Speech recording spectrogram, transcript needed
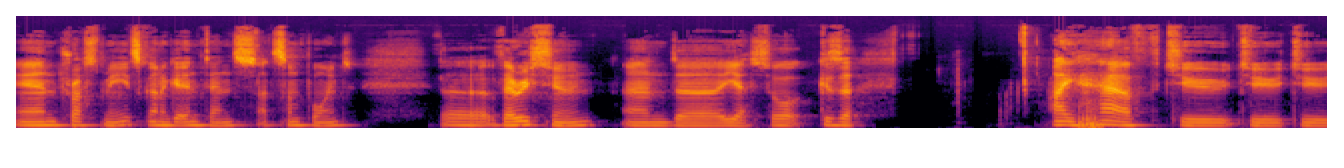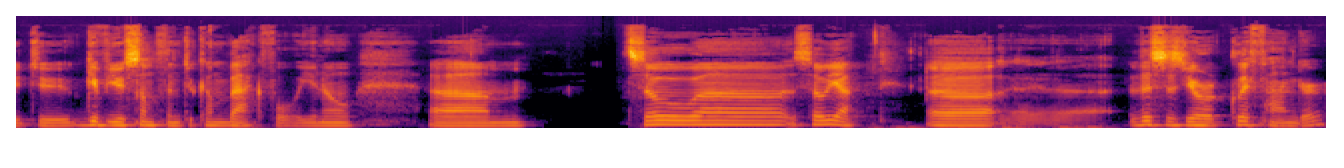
and trust me, it's gonna get intense at some point, uh, very soon. And uh, yeah, so because uh, I have to to to to give you something to come back for, you know. Um, so uh, so yeah, uh, this is your cliffhanger.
